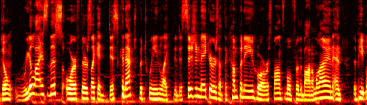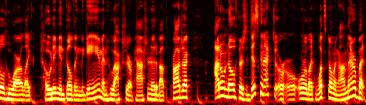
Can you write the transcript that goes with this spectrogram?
don't realize this or if there's like a disconnect between like the decision makers at the company who are responsible for the bottom line and the people who are like coding and building the game and who actually are passionate about the project I don't know if there's a disconnect or, or, or, like what's going on there but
